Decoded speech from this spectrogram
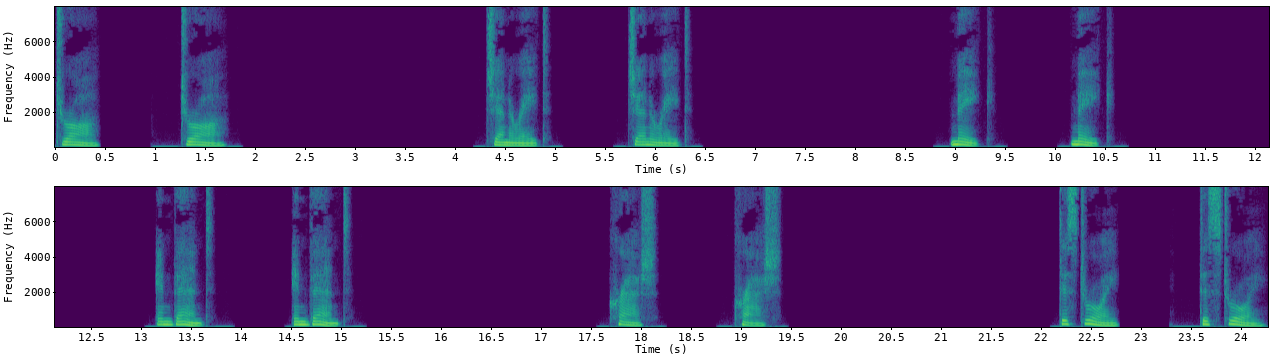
Draw, draw. Generate, generate. Make, make. Invent, invent. Crash, crash. Destroy, destroy.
